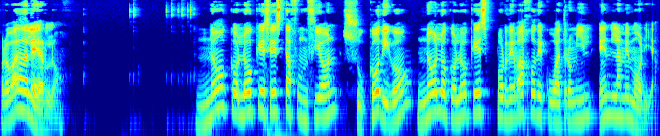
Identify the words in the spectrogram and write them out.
probad a leerlo. No coloques esta función, su código, no lo coloques por debajo de 4000 en la memoria.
